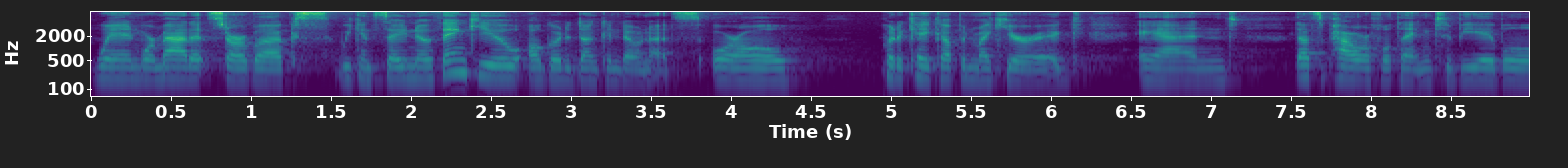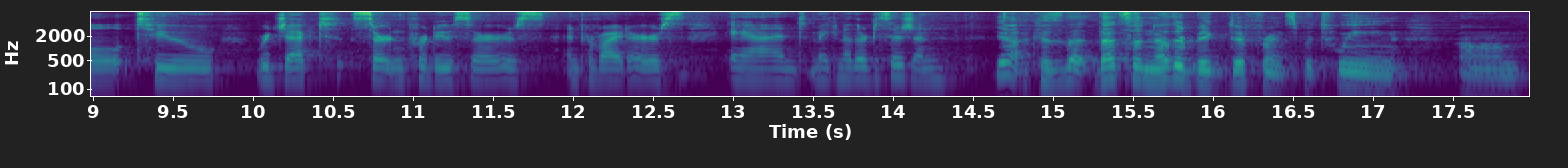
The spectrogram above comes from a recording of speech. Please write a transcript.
When we're mad at Starbucks, we can say no thank you, I'll go to Dunkin' Donuts, or I'll put a K-Cup in my Keurig. And that's a powerful thing to be able to reject certain producers and providers and make another decision. Yeah, because that, that's another big difference between um,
